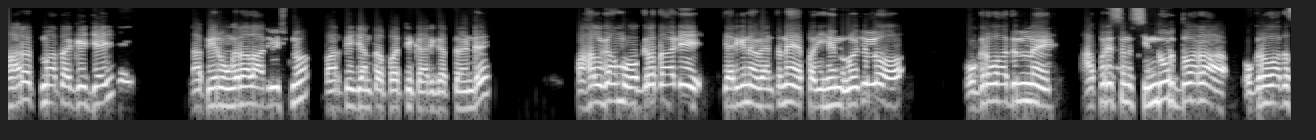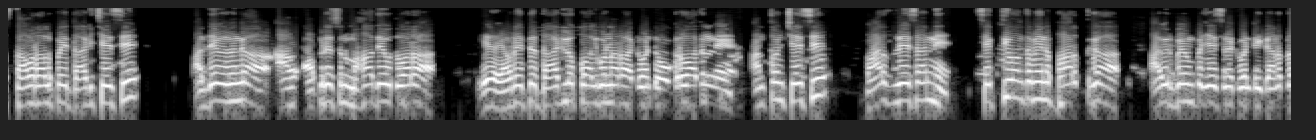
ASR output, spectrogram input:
భారత్ మాతాకి జై. నా పేరు ఉంగరాల ఆదివిష్ణు భారతీయ జనతా పార్టీ కార్యకర్తనండి పహల్గామ్ ఉగ్రదాడి జరిగిన వెంటనే పదిహేను రోజుల్లో ఉగ్రవాదుల్ని ఆపరేషన్ సింధూర్ ద్వారా ఉగ్రవాద స్థావరాలపై దాడి చేసి అదేవిధంగా ఆపరేషన్ మహాదేవ్ ద్వారా ఎవరైతే దాడిలో పాల్గొన్నారో అటువంటి ఉగ్రవాదుల్ని అంతం చేసి భారతదేశాన్ని శక్తివంతమైన భారత్గా ఆవిర్భవింపజేసినటువంటి ఘనత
